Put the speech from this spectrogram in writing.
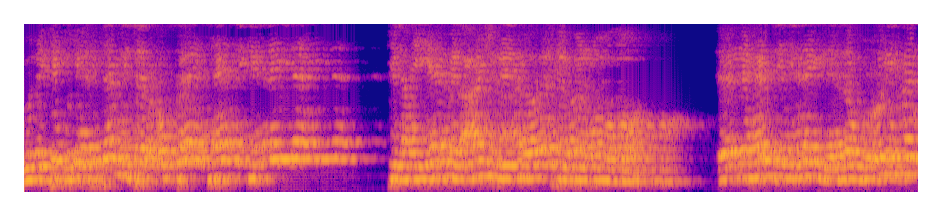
ولكي يلتمس العباد هذه الليلة في الأيام العشر الأواخر من رمضان. لأن هذه الليلة لو علمت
